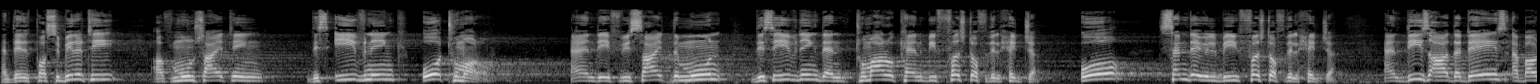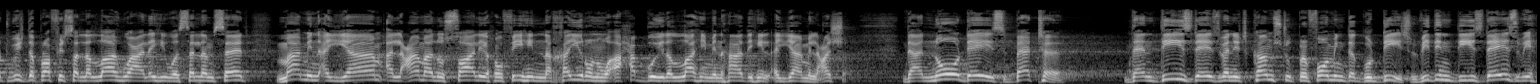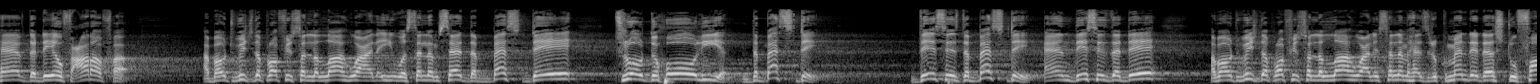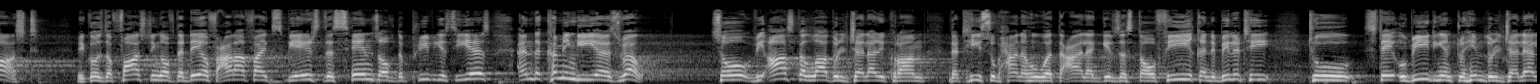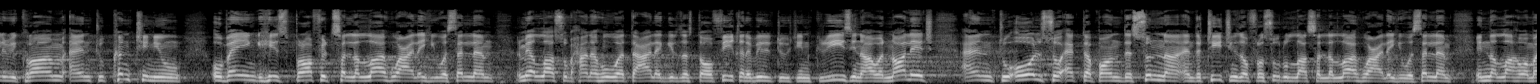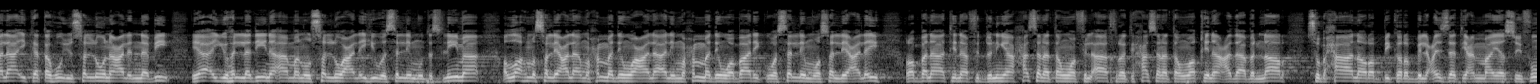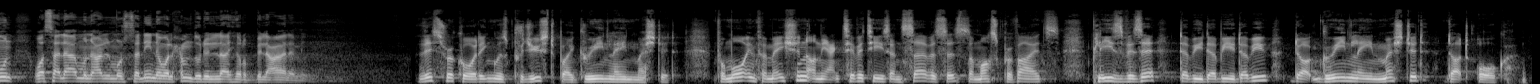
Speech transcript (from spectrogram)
And there is possibility of moon sighting this evening or tomorrow. And if we sight the moon this evening, then tomorrow can be first of Dhul Hijjah. Or Sunday will be first of Dhul Hijjah. And these are the days about which the Prophet sallallahu alaihi wasallam said, "ما من أيام العمل الصالح فيهن خير وأحب إلى الله من هذه الأيام العشر." There are no days better than these days when it comes to performing the good deeds. Within these days, we have the day of Arafah. about which the Prophet sallallahu alaihi wasallam said the best day throughout the whole year, the best day. This is the best day, and this is the day About which the Prophet wasallam has recommended us to fast. Because the fasting of the day of Arafah expiates the sins of the previous years and the coming year as well. So we ask Allah Jalal Ikram that He subhanahu wa ta'ala gives us tawfiq and ability to stay obedient to him, Dhul Jalal Ikram, and to continue obeying his Prophet sallallahu alaihi wasallam. And may Allah subhanahu wa ta'ala gives us tawfiq and ability to increase in our knowledge and to also act upon the sunnah and the teachings of Rasulullah sallallahu alaihi wasallam. Inna Allah wa malaikatahu yusalluna ala nabi ya ayyuha alladhina amanu sallu alaihi wa sallimu taslima. Allahumma salli ala Muhammadin wa ala ali Muhammadin wa barik wa sallim wa salli alayhi. ربنا آتنا في الدنيا حسنة وفي الآخرة حسنة وقنا عذاب النار سبحان ربك رب العزة عما يصفون وسلام على المرسلين والحمد لله رب العالمين This recording was produced by Green Lane Masjid. For more information on the activities and services the mosque provides, please visit www.greenlanemasjid.org.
